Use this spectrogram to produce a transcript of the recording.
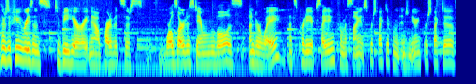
There's a few reasons to be here right now. Part of it's this world's largest dam removal is underway. That's pretty exciting from a science perspective, from an engineering perspective.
